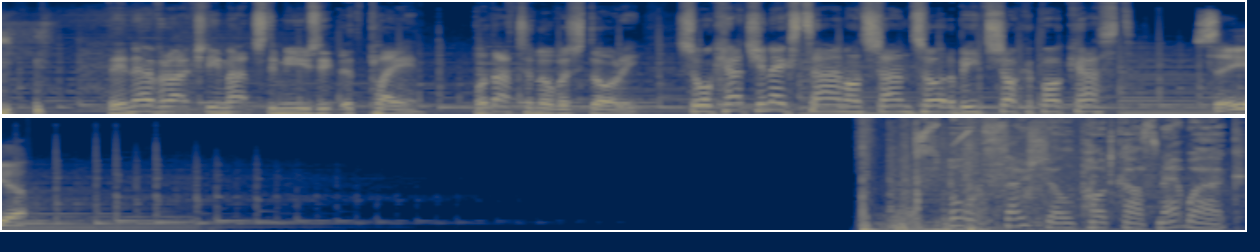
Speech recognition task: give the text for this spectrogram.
they never actually match the music that's playing, but that's another story. So we'll catch you next time on Sand Talk, the Beach Soccer Podcast. See ya. Sports Social Podcast Network.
